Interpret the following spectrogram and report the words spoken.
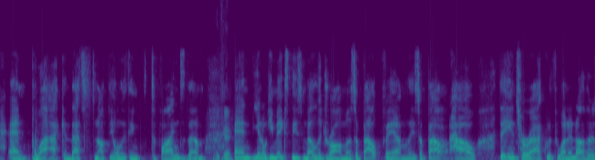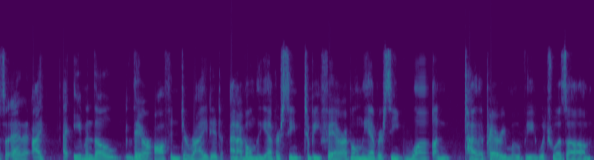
and black, and that's not the only thing that defines them. Okay. And you know, he makes these melodramas about families, about how they interact with one another. So, and I, I, even though they are often derided, and I've only ever seen, to be fair, I've only ever seen one Tyler Perry movie, which was um,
